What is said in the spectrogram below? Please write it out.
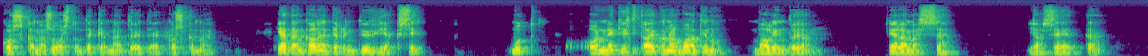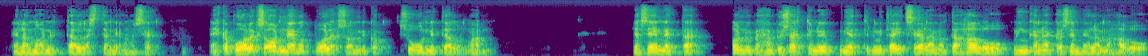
koska mä suostun tekemään töitä ja koska mä jätän kalenterin tyhjäksi. Mutta on nekin aikoinaan vaatinut valintoja elämässä ja se, että elämä on nyt tällaista, niin onhan se ehkä puoleksi onnea, mutta puoleksi on niin suunnitelman ja sen, että on vähän pysähtynyt, miettinyt, mitä itse elämältä haluaa, minkä näköisen elämä haluaa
